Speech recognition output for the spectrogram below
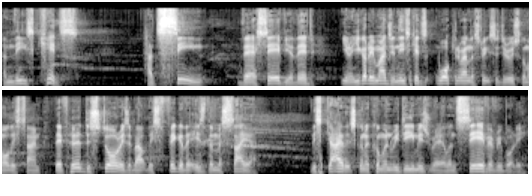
And these kids, had seen their Savior. They'd, you know, you've got to imagine these kids walking around the streets of Jerusalem all this time. They've heard the stories about this figure that is the Messiah, this guy that's going to come and redeem Israel and save everybody.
